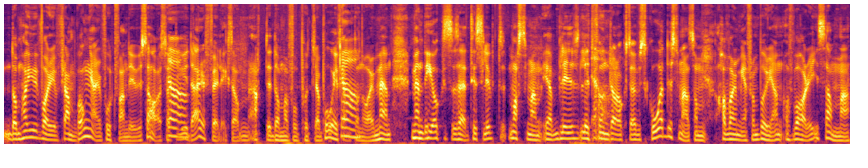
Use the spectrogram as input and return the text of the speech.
de har ju varit framgångar fortfarande i USA, så Ja. det är ju därför liksom, att de har fått puttra på i 15 Ja. år. Men, men det är också så här, till slut måste man, jag blir lite Ja. fundrad också över skådisarna som har varit med från början och varit i samma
